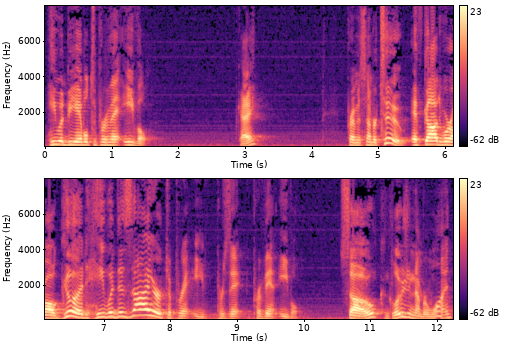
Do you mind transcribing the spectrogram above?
he would be able to prevent evil. Okay? Premise number two if God were all good, he would desire to prevent evil. So, conclusion number one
